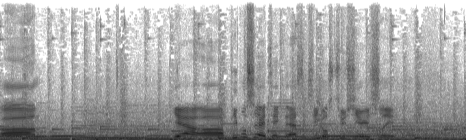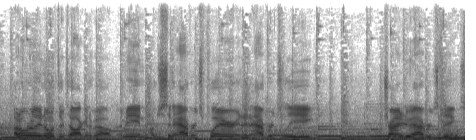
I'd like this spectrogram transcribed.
Um, yeah, uh, people say I take the Essex Eagles too seriously. I don't really know what they're talking about. I mean, I'm just an average player in an average league trying to do average things.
